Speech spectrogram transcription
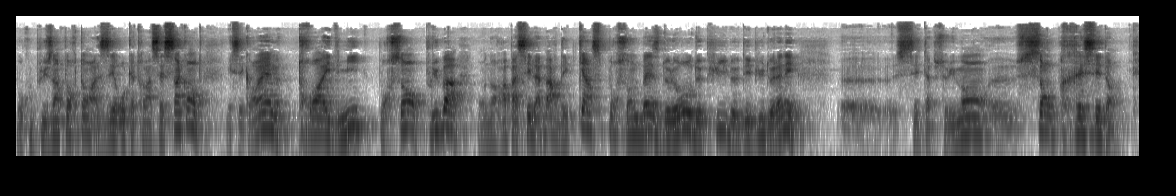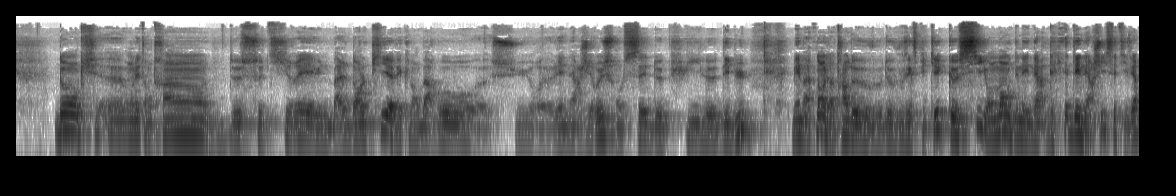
beaucoup plus important, à 0,9650, mais c'est quand même 3,5% plus bas. On aura passé la barre des 15% de baisse de l'euro depuis le début de l'année. Euh, c'est absolument euh, sans précédent. Donc, euh, on est en train de se tirer une balle dans le pied avec l'embargo euh, sur euh, l'énergie russe, on le sait depuis le début. Mais maintenant, on est en train de, vous expliquer que si on manque d'énergie cet hiver,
